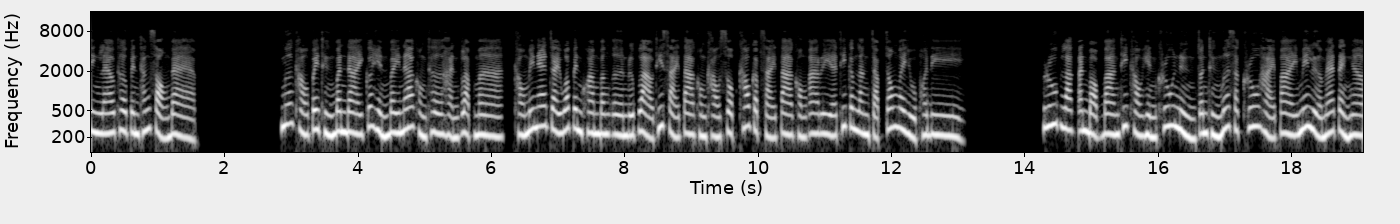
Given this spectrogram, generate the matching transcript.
ริง ๆ แล้วเธอเป็นทั้งสองแบบ เมื่อเขาไปถึงบันไดก็เห็นใบหน้าของเธอหันกลับมา เขาไม่แน่ใจว่าเป็นความบังเอิญหรือเปล่าที่สายตาของเขาสบเข้ากับสายตาของอาเรียที่กำลังจับจ้องมาอยู่พอดี รูปลักษณ์อันบอบบางที่เขาเห็นครู่หนึ่งจนถึงเมื่อสักครู่หายไปไม่เหลือแม้แต่เงา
